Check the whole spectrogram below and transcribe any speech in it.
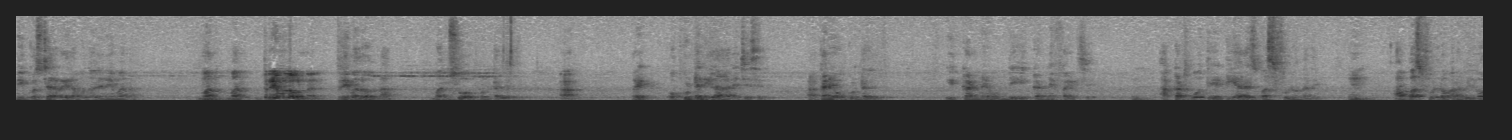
మీ క్వశ్చన్ అడిగిన ముందు నేను ఏమన్నా? మన్ మన్ ప్రేమలో ఉన్నారు. ప్రేమలో ఉన్న మనసు ఒప్పుకుంటలేదు. రైట్? ఒప్పుకుంటే నీలాగానే చేసేది. కానీ ఒప్పుకుంటలేదు. ఇక్కడనే ఉండి ఇక్కడనే ఫైట్ చేయి. అక్కడ పోతే టిఆర్ఎస్ బస్ ఫుల్ ఉన్నది. ఆ బస్ ఫుల్లో మన విలువ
